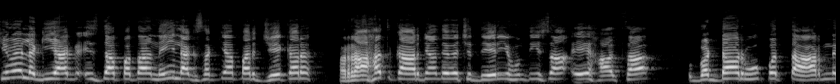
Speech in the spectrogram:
ਕਿਵੇਂ ਲੱਗੀ ਅੱਗ, ਇਸ ਦਾ ਪਤਾ ਨਹੀਂ ਲੱਗ ਸਕਿਆ, ਪਰ ਜੇਕਰ ਰਾਹਤ ਕਾਰਜਾਂ ਦੇ ਵਿੱਚ ਦੇਰੀ ਹੁੰਦੀ ਤਾਂ ਇਹ ਹਾਦਸਾ ਵੱਡਾ ਰੂਪ ਧਾਰਨ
